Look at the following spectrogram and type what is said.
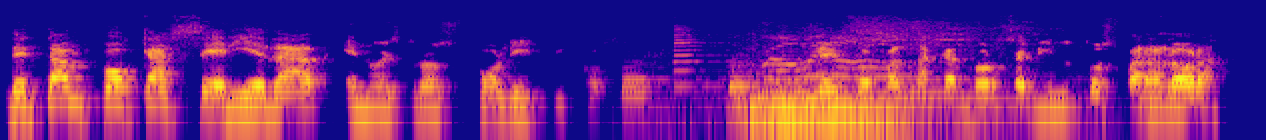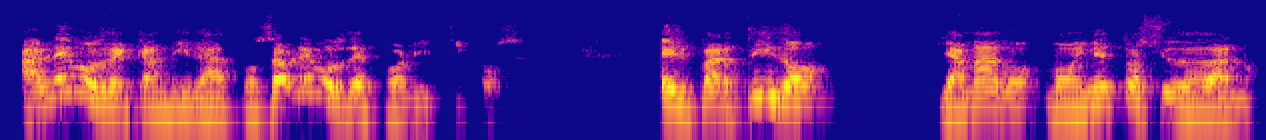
de tan poca seriedad en nuestros políticos. De eso faltan 14 minutos para la hora. Hablemos de candidatos, hablemos de políticos. El partido llamado Movimiento Ciudadano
